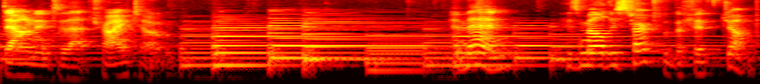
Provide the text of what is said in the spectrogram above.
down into that tritone. And then his melody starts with the fifth jump.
